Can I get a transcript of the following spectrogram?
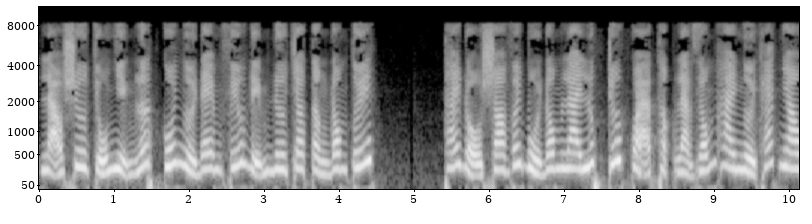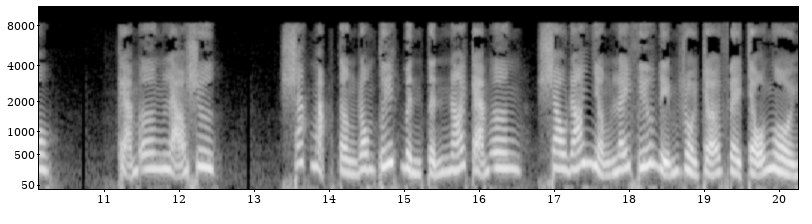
Lão sư chủ nhiệm lớp cuối người đem phiếu điểm đưa cho tần đông tuyết. Thái độ so với Bùi Đông Lai lúc trước quả thật là giống hai người khác nhau. Cảm ơn lão sư. Sắc mặt tần đông tuyết bình tĩnh nói cảm ơn, sau đó nhận lấy phiếu điểm rồi trở về chỗ ngồi.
